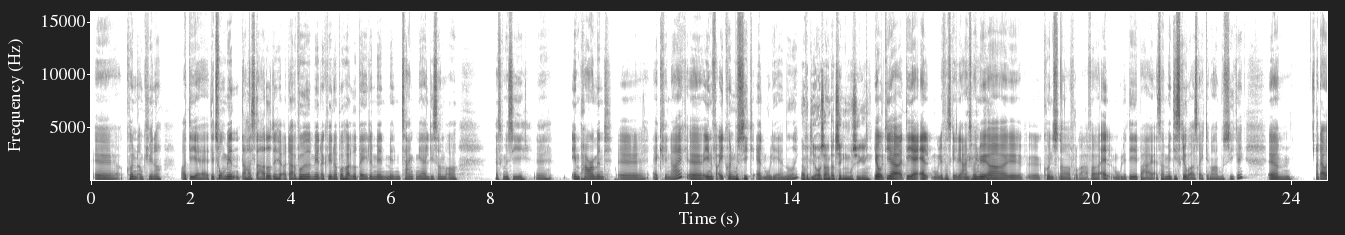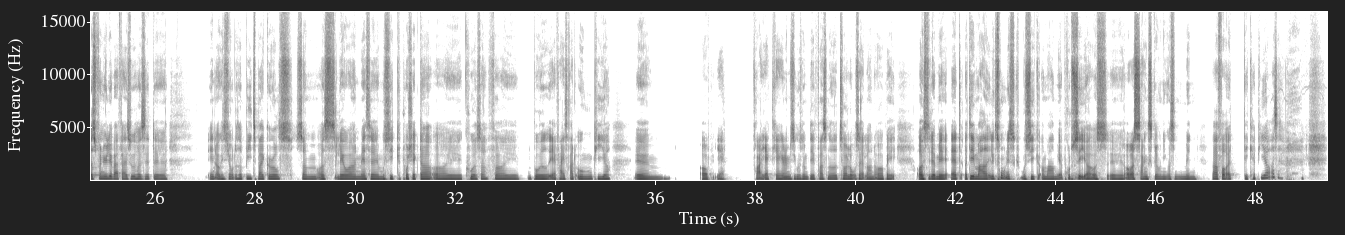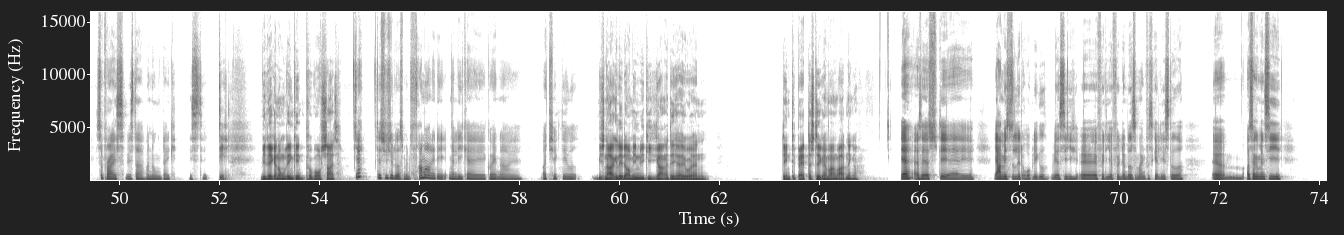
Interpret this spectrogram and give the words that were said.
øh, kun om kvinder. Og det er, det er to mænd, der har startet det, og der er både mænd og kvinder på holdet bag det, men, men tanken er ligesom at, hvad skal man sige, øh, empowerment øh, af kvinder, ikke? Øh, inden for ikke kun musik, alt muligt andet, ikke? Der er de også andre ting end musik, ikke? Jo, de har, det er alt muligt forskellige. Entreprenører, øh, øh, kunstnere, fotografer, alt muligt. Det er bare, altså, men de skriver også rigtig meget musik. Ikke? Øhm, og der er også for nylig var jeg faktisk ude hos et, øh, en organisation, der hedder Beats by Girls, som også laver en masse musikprojekter og øh, kurser for øh, både, ja faktisk ret unge piger, øh, og ja, fra, jeg kan nemlig sige, om det er fra sådan noget 12 års alderen og opad. Også det der med, at, og det er meget elektronisk musik, og meget mere at producere også, øh, og også sangskrivning og sådan, men bare for, at det kan piger også. Surprise, hvis der var nogen, der ikke vidste det. Vi lægger nogle link ind på vores site. Ja, det synes jeg lyder som en fremragende idé, man lige kan øh, gå ind og, øh, og tjekke det ud. Vi snakkede lidt om, inden vi gik i gang, at det her jo er en, det er en debat, der stikker i mange retninger. Ja, altså jeg synes, det er... Øh, jeg har mistet lidt overblikket, vil jeg sige, øh, fordi jeg følger med så mange forskellige steder. Øhm, og så kan man sige,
